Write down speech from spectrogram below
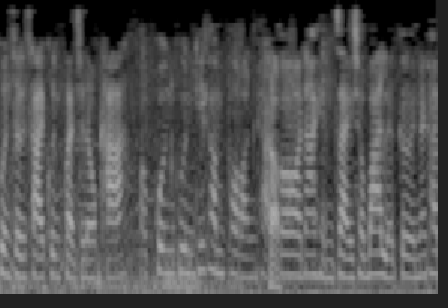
คุณเชิงชายคุณขวัญชนกคะขอบคุณคุณที่คำพรค่ะครับก็น่าเห็นใจชาวบ้านเหลือเกินนะคะ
